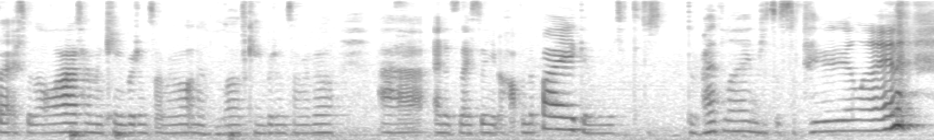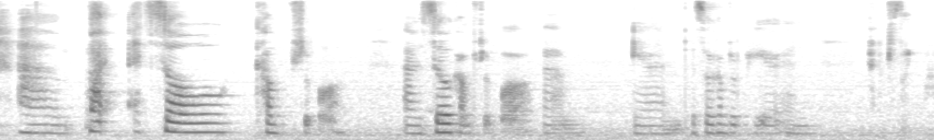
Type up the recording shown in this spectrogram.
but I spent a lot of time in Cambridge and Somerville, and I love Cambridge and Somerville. Uh, and it's nice to you know hop on the bike and just, just the red line, which is a superior line. Um, but it's so comfortable. and uh, so comfortable. Um, and it's so comfortable here. And, and I'm just like, wow,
